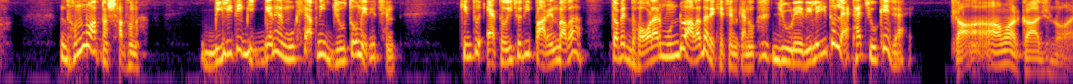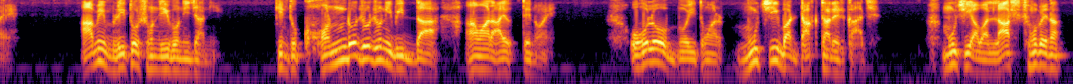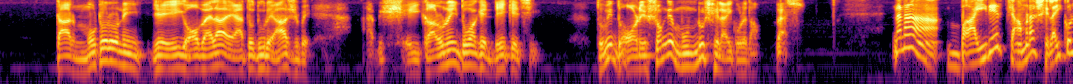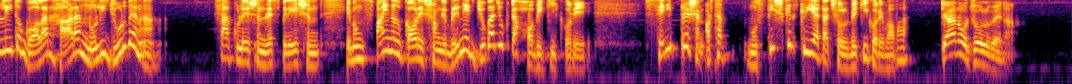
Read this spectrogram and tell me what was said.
ধন্য আপনার সাধনা। বিলিতি বিজ্ঞানের মুখে আপনি জুতো মেরেছেন। কিন্তু এতই যদি পারেন বাবা, তবে ধর আর মুন্ডু আলাদা রেখেছেন কেন? জুড়ে দিলেই তো ল্যাঠা চুকে যায়। তা আমার কাজ নয়। আমি মৃত সঞ্জীবনী জানি, কিন্তু খণ্ড যোজনী বিদ্যা আমার আয়ত্তে নয়। ও হলো ওই তোমার মুচি বা ডাক্তারের কাজ। মুচি আবার লাশ ছোঁবে না। তার মোটরও নেই যে এই অবেলায় এত দূরে আসবে। আমি সেই কারণেই তোমাকে ডেকেছি। তুমি ধরের সঙ্গে মুন্ডু সেলাই করে দাও ব্যাস। না না বাইরের চামড়া সেলাই করলেই তো গলার হাড় আর নলি জুড়বে না। সার্কুলেশন রেসপিরেশন এবং স্পাইনাল করের সঙ্গে ব্রেনের যোগাযোগটা হবে কি করে? সেরিপ্রেশন অর্থাৎ মস্তিষ্কের ক্রিয়াটা চলবে কি করে বাবা? কেন চলবে না?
